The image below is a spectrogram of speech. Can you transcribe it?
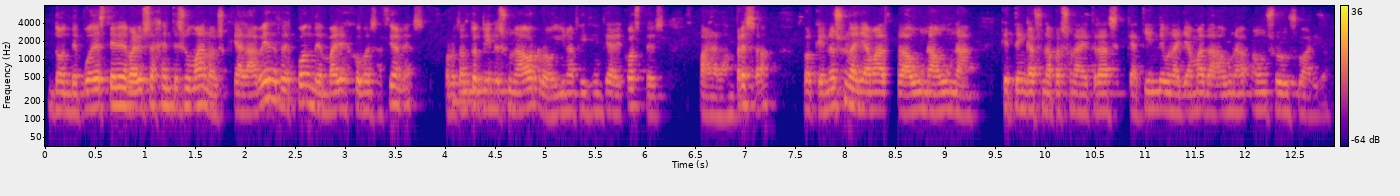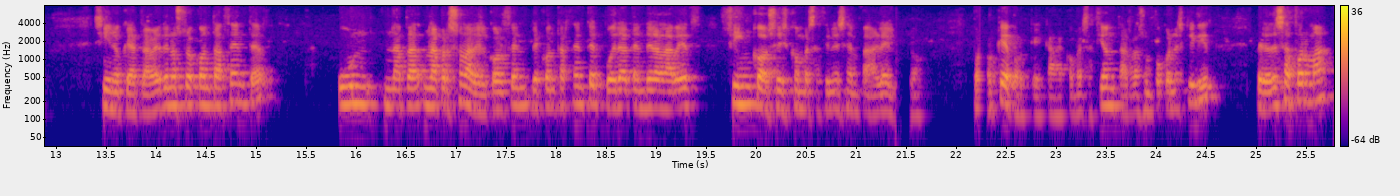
donde puedes tener varios agentes humanos que a la vez responden varias conversaciones, por lo tanto tienes un ahorro y una eficiencia de costes para la empresa, porque no es una llamada una a una que tengas una persona detrás que atiende una llamada a, un solo usuario, sino que a través de nuestro contact center, una, persona del de contact center puede atender a la vez cinco o seis conversaciones en paralelo. ¿Por qué? Porque cada conversación tardas un poco en escribir, pero de esa forma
